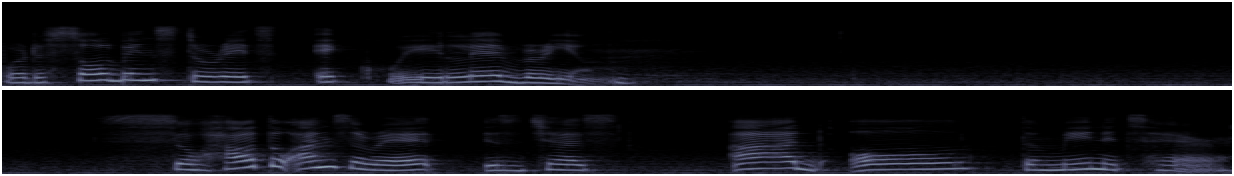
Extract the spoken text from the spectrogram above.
for the solvents to reach equilibrium. So how to answer it is just add all the minutes here.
